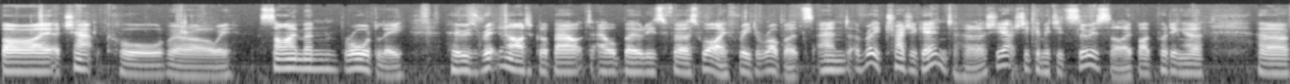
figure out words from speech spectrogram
by a chap called where are we Simon Broadley who's written an article about Al Bowlly's first wife Rita Roberts and a very tragic end to her. She actually committed suicide by putting her her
